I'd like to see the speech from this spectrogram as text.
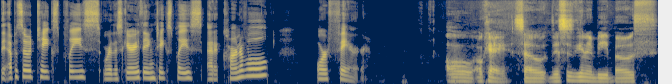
the episode takes place, or the scary thing takes place at a carnival or fair. oh, okay. So this is gonna be both.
